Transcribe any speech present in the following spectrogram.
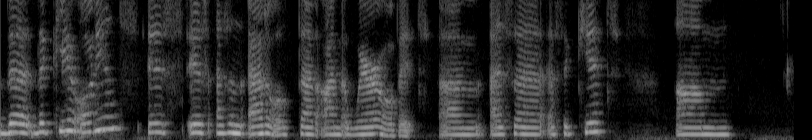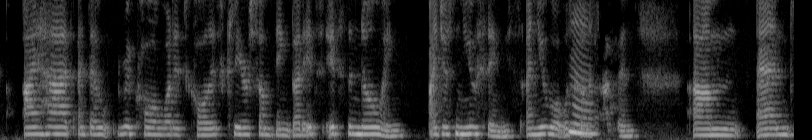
the the clairaudience is is as an adult that I'm aware of it. Um, as a as a kid, um, I had I don't recall what it's called. It's clear something, but it's it's the knowing. I just knew things. I knew what was mm. going to happen, um, and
